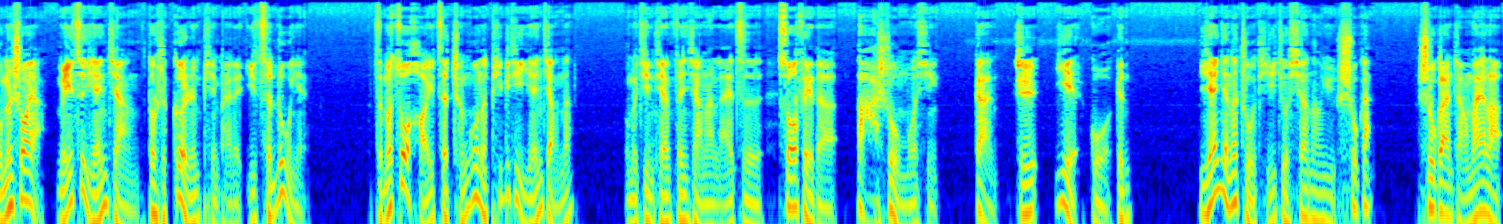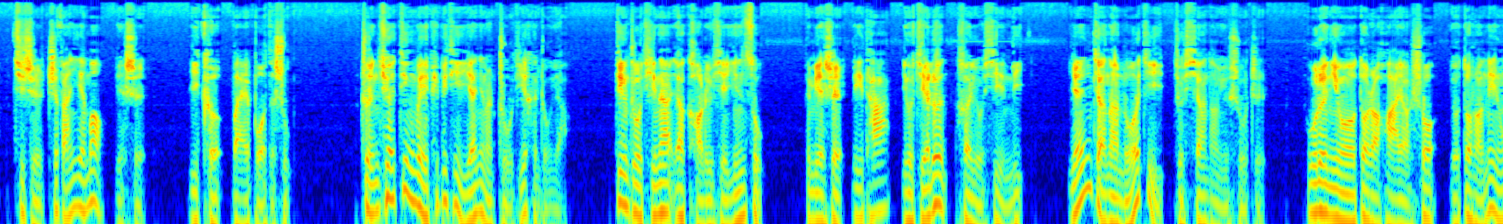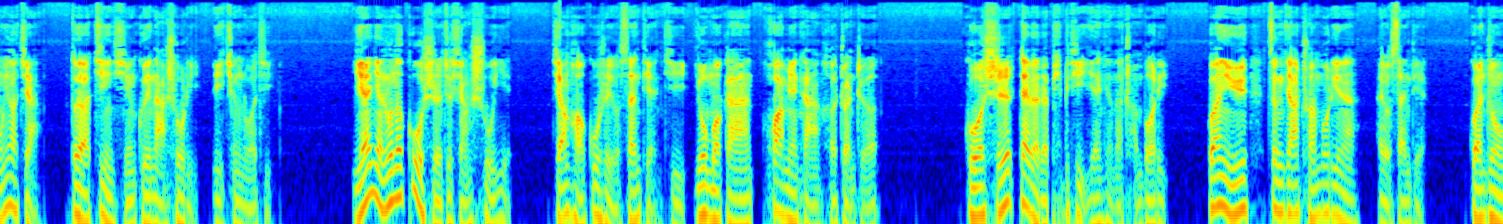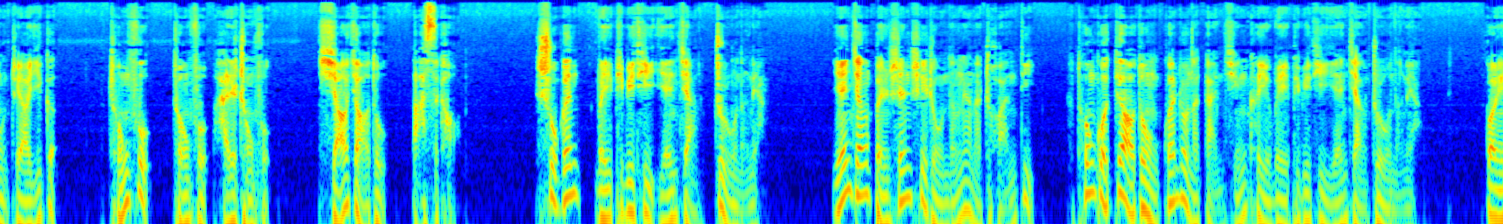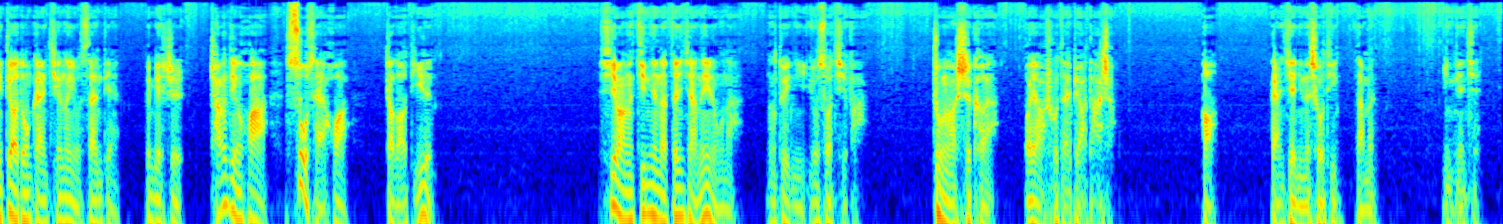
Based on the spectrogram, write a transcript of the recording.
我们说呀，每一次演讲都是个人品牌的一次路演，怎么做好一次成功的 PPT 演讲呢？我们今天分享了来自 Sophie 的大树模型——干枝叶果根。演讲的主题就相当于树干，树干长歪了，即使枝繁叶茂，也是一棵歪脖子树。准确定位 PPT 演讲的主题很重要。定主题呢，要考虑一些因素，分别是利他、有结论和有吸引力。演讲的逻辑就相当于数值，无论你有多少话要说，有多少内容要讲，都要进行归纳梳理，理清逻辑。演讲中的故事就像树叶，讲好故事有三点，即幽默感、画面感和转折。果实代表着 PPT 演讲的传播力。关于增加传播力呢，还有三点：观众只要一个，重复、重复还是重复。小角度大思考，树根为 PPT 演讲注入能量。演讲本身是一种能量的传递，通过调动观众的感情，可以为 PPT 演讲注入能量。关于调动感情呢，有三点，分别是场景化、素材化、找到敌人。希望今天的分享内容呢，能对你有所启发。重要时刻啊，不要输在表达上。好，感谢您的收听，咱们明天见。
